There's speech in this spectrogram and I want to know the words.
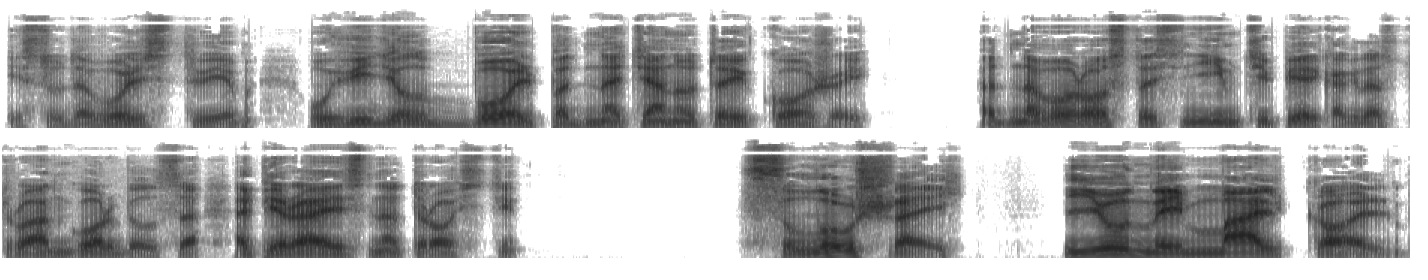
и с удовольствием увидел боль под натянутой кожей. Одного роста с ним теперь, когда Струан горбился, опираясь на трости. — Слушай, юный Малькольм,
